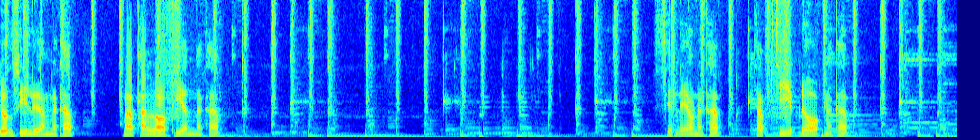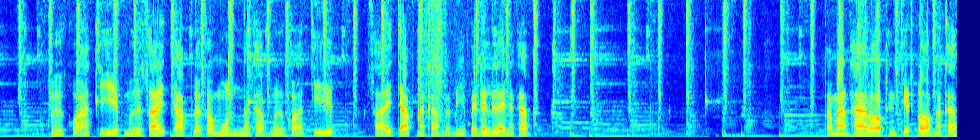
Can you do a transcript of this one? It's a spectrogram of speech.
ย่นสีเหลืองนะครับ มาพันรอบเทียนนะครับ เสร็จแล้วนะครับ จับจีบดอกนะครับ มือขวาจีบ มือซ้ายจับแล้วก็หมุนนะครับ มือขวาจีบ ซ้ายจับนะครับ แบบนี้ไปเรื่อยๆนะครับ ประมาณ 5 รอบถึง 7 รอบนะครับ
